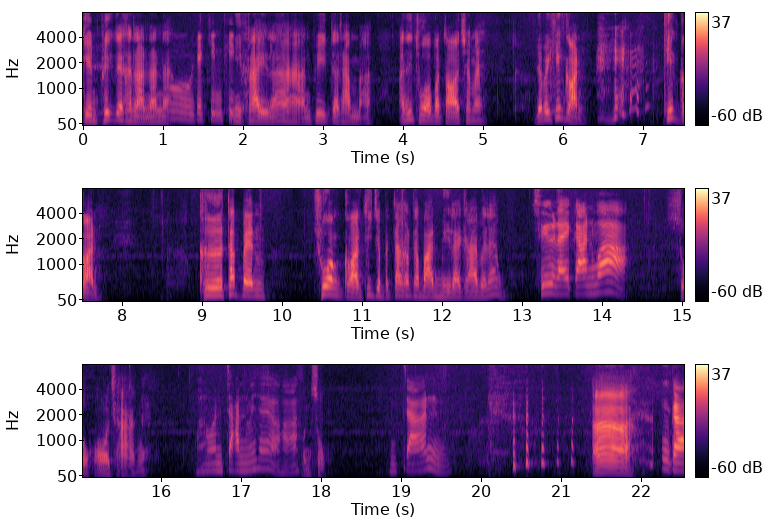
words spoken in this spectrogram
กินพริกได้ขนาดนั้นๆน่ะ โอ้แกกินพริก มีใครอีกนะอาหารพี่จะทำอะอันนี้ทัวร์ปตใช่ไหม เดี๋ยวไปคิดก่อน คิดก่อน คือถ้าเป็นช่วงก่อนที่จะไปตั้งรัฐบาลมีรายการไปแล้ว ชื่อรายการว่า สุกโอชาไงมาวันจันทร์ไม่ใช่เหรอคะวันศุกร์วันจันทร์ อ่าก็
